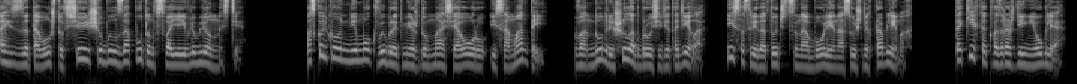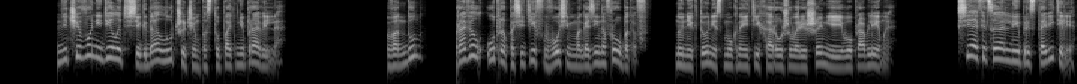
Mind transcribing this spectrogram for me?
а из-за того, что все еще был запутан в своей влюбленности. Поскольку он не мог выбрать между Масяору и Самантой, Ван Дун решил отбросить это дело и сосредоточиться на более насущных проблемах, таких как возрождение угля. Ничего не делать всегда лучше, чем поступать неправильно. Ван Дун провел утро, посетив 8 магазинов роботов, но никто не смог найти хорошего решения его проблемы. Все официальные представители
